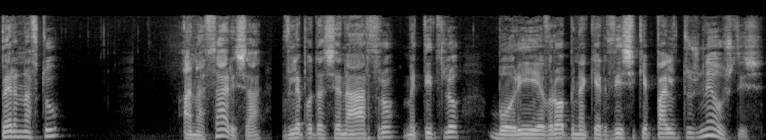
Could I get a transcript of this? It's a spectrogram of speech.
Πέραν αυτού, αναθάρισα βλέποντας ένα άρθρο με τίτλο «Μπορεί η Ευρώπη να κερδίσει και πάλι τους νέους της».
